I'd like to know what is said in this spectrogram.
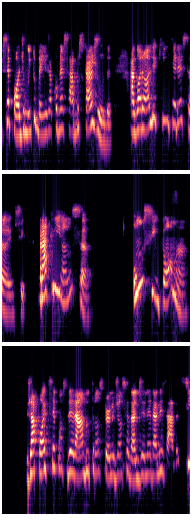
Você pode muito bem já começar a buscar ajuda. Agora, olha que interessante. Para criança, um sintoma já pode ser considerado transtorno de ansiedade generalizada. Se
